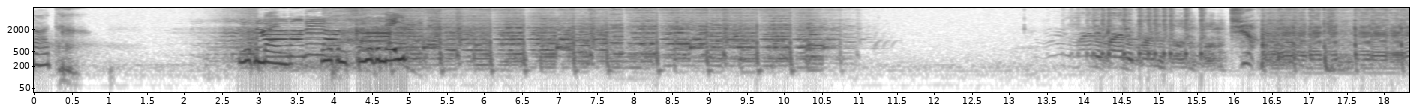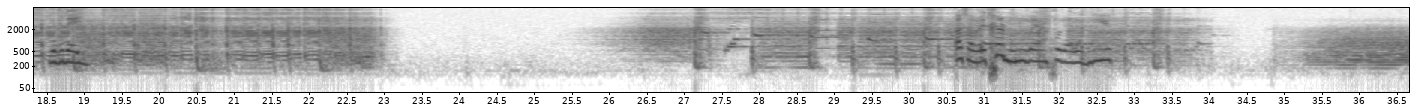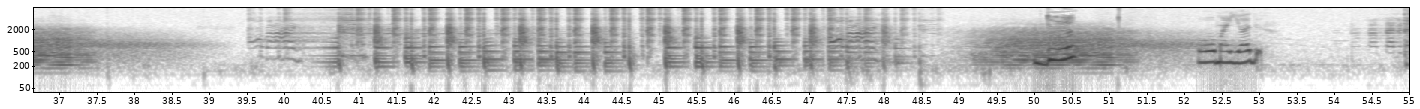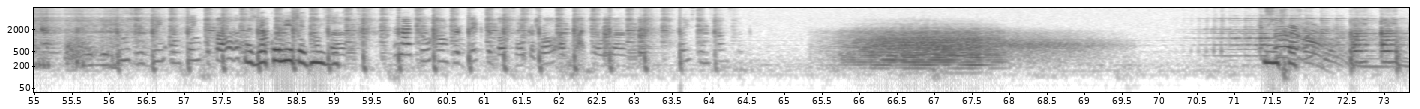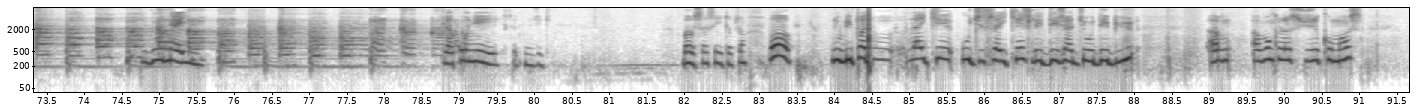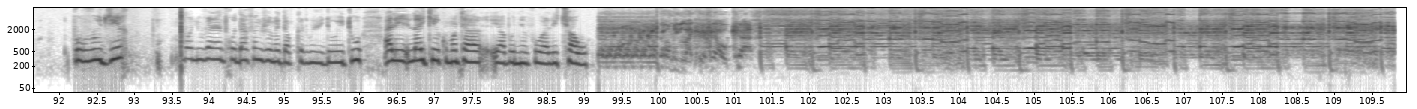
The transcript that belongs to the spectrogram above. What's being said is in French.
quatre. Jochneim. Jochneim. name. Ah, ça va être elle, mon nouvel intro, j'avais oublié. Deux. Oh my god. Je la connais cette musique. Unpredictable. Take control of what you love. Your name. Je la connais, cette musique. Bon, ça c'est top 100. Bon, n'oublie pas de liker ou disliker, je l'ai déjà dit au début. Avant que le sujet commence, pour vous dire mon nouvelle intro d'afin que je vais mettre dans quelques vidéos et tout. Allez, likez, commentez et abonnez-vous. Allez, ciao.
